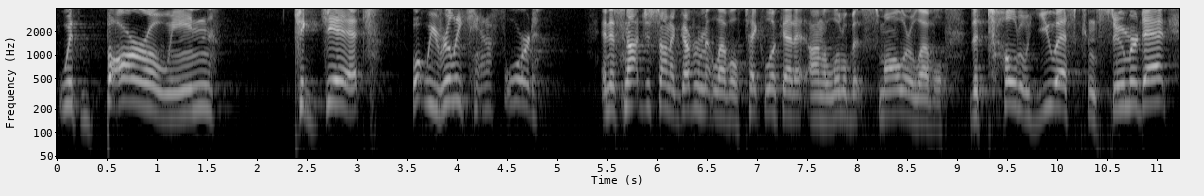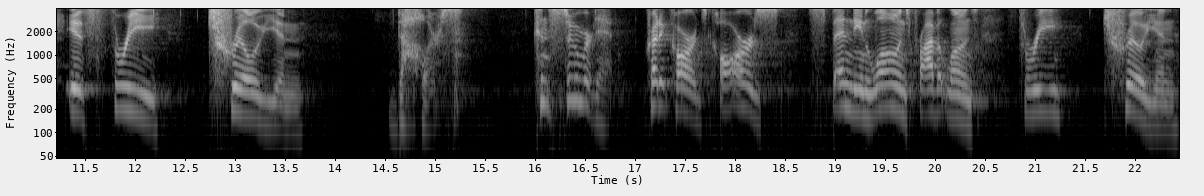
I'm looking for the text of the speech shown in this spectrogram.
with borrowing to get what we really can't afford. And it's not just on a government level. Take a look at it on a little bit smaller level. The total U.S. consumer debt is $3 trillion. Consumer debt, credit cards, cars, spending, loans, private loans, $3 trillion.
